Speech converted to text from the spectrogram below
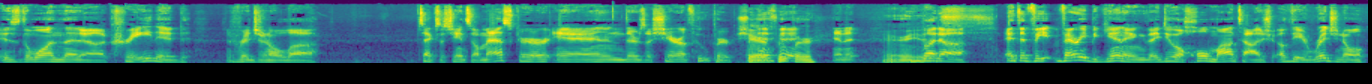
is the one that uh, created original uh, Texas Chainsaw Massacre, and there's a Sheriff Hooper, Sheriff Hooper. in it. There he But is. uh, at the ve- very beginning, they do a whole montage of the original,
